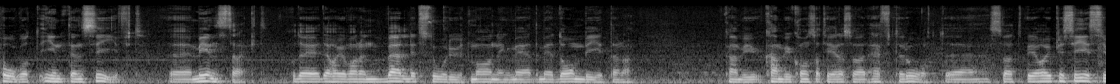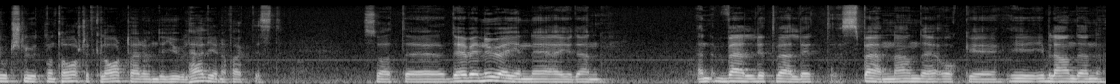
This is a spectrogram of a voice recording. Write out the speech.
pågått intensivt, Eh, minst sagt. Och det, det har ju varit en väldigt stor utmaning med, med de bitarna, kan vi, kan vi konstatera så här efteråt. Eh, så att vi har ju precis gjort slutmontaget klart här under julhelgerna faktiskt. Så att eh, det vi nu är inne i är ju den en väldigt, väldigt spännande och ibland en,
